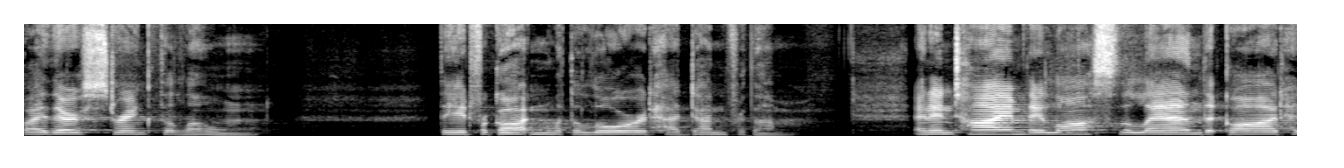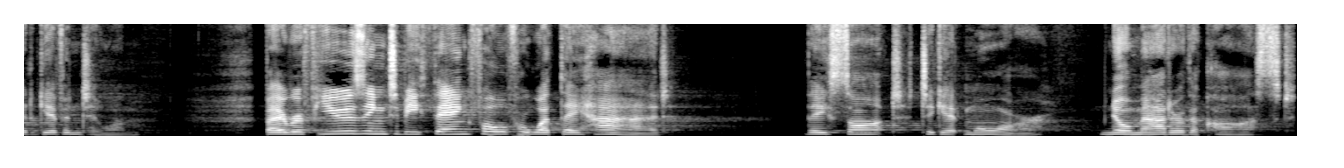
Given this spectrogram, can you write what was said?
by their strength alone. They had forgotten what the Lord had done for them. And in time, they lost the land that God had given to them. By refusing to be thankful for what they had, they sought to get more, no matter the cost.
